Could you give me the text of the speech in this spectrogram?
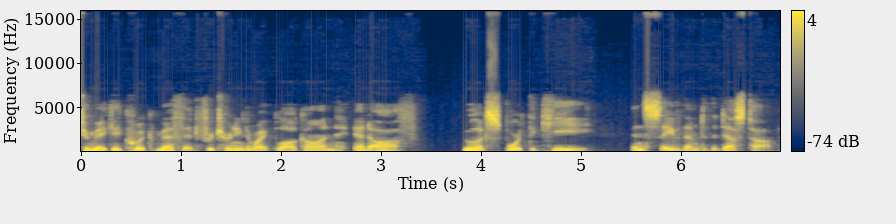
To make a quick method for turning the write block on and off, we will export the key and save them to the desktop.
